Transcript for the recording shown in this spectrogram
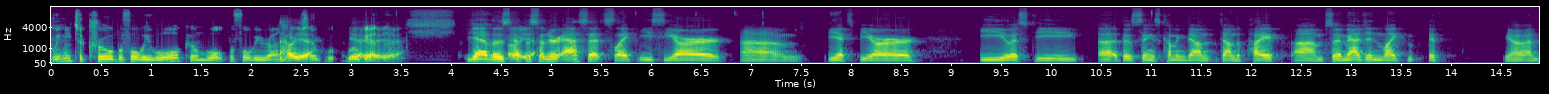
we need to crawl before we walk and walk before we run. Oh yeah, so we'll yeah, get yeah, there. Yeah, those oh, epicenter yeah. assets like ECR, um, EXBR, EUSD, uh, those things coming down down the pipe. Um, so imagine like if you know, I'm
